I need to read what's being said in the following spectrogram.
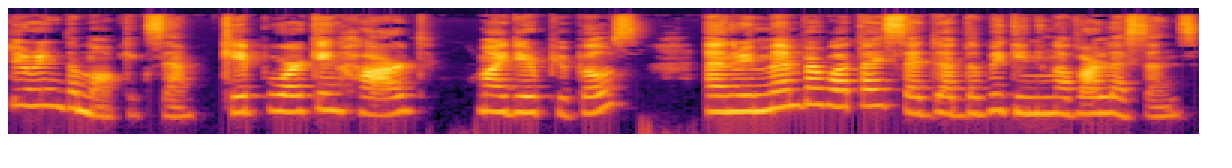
during the mock exam. Keep working hard, my dear pupils, and remember what I said at the beginning of our lessons.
